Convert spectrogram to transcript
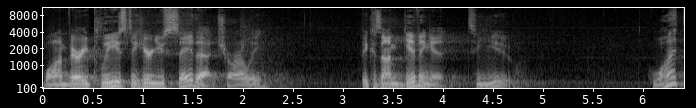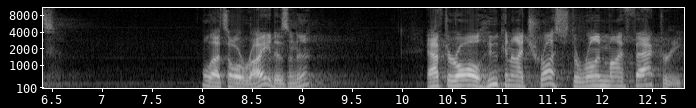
Well, I'm very pleased to hear you say that, Charlie, because I'm giving it to you. What? Well, that's all right, isn't it? After all, who can I trust to run my factory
